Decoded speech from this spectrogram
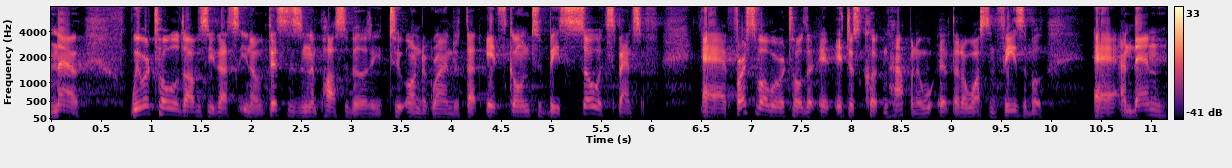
Now, we were told, obviously, that you know, this is an impossibility to underground it, that it's going to be so expensive. Uh, first of all, we were told that it, it just couldn't happen, that it wasn't feasible. Uh, and then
